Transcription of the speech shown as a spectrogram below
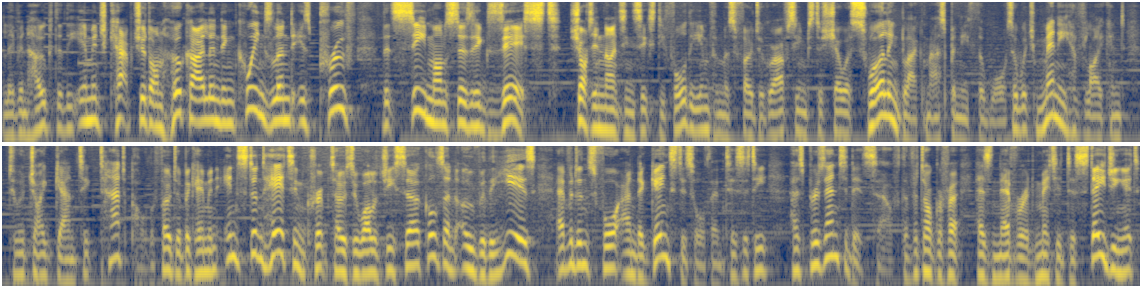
live in hope that the image captured on Hook Island in Queensland is proof that sea monsters exist. Shot in 1964, the infamous photograph seems to show a swirling black mass beneath the water, which many have likened to a gigantic tadpole. The photo became an instant hit in cryptozoology circles, and over the years, evidence for and against its authenticity has presented itself. The photographer has never admitted to staging it,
